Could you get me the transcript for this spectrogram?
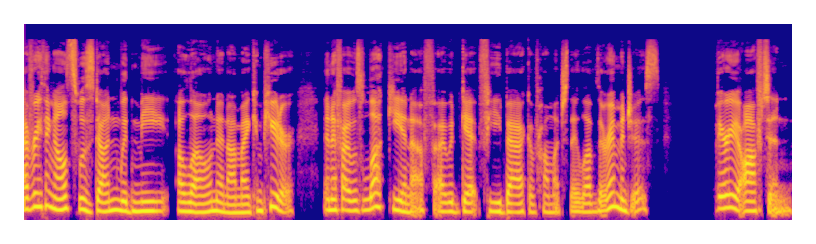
Everything else was done with me alone and on my computer. And if I was lucky enough, I would get feedback of how much they love their images. Very often,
